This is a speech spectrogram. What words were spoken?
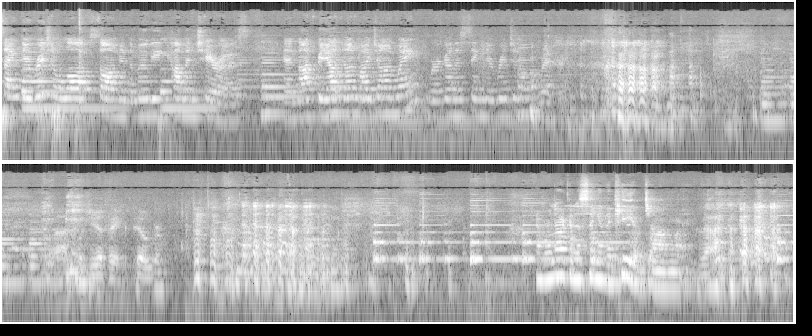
sang the original love song in the movie Comancheros. And not to be outdone by John Wayne, we're going to sing the original Red Wing. uh, what do you think, Pilgrim? And we're not going to sing in the key of John Wayne. There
